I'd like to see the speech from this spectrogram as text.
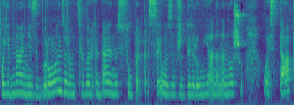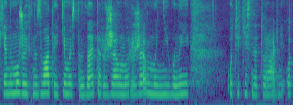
поєднанні з бронзером це виглядає ну супер красиво. Завжди рум'яна наношу ось так. Я не можу їх назвати якимись там, знаєте, рожевими рожевими. Ні, вони от якісь натуральні. От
